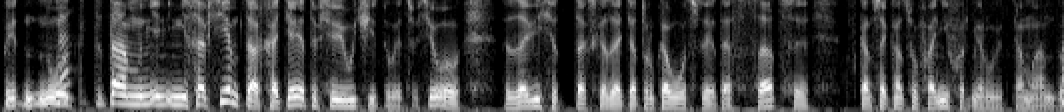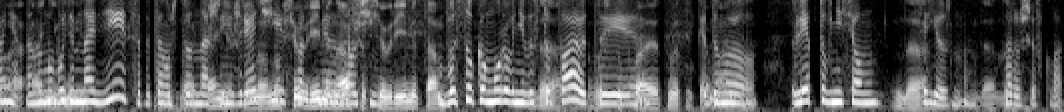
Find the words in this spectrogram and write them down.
По- Ну, Да? там не совсем так, хотя это все и учитывается. Все зависит, так сказать, от руководства этой ассоциации. В конце концов, они формируют команду. Понятно, а но мы будем надеяться, потому что Да, наши конечно, незрячие но, все время наши очень все время там в высоком уровне да, выступают, и выступают в этой я команде. думаю, лепту внесем Да, серьезно, да, да. хороший вклад.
